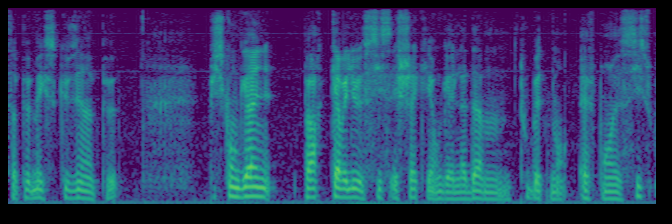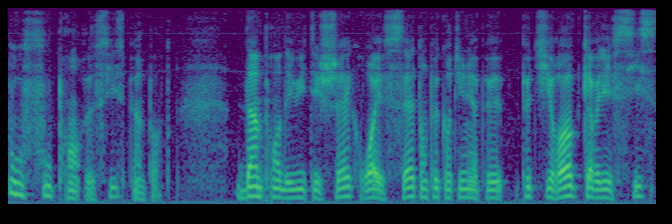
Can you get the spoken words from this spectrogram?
ça peut m'excuser un peu. Puisqu'on gagne par cavalier E6 échec et on gagne la dame tout bêtement F prend E6 ou fou prend E6, peu importe. Dame prend D8, échec, roi F7, on peut continuer un peu, petit roc, cavalier F6,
